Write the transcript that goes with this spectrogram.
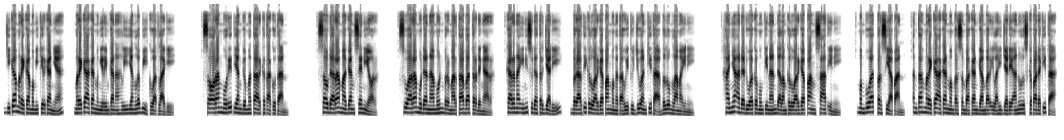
Jika mereka memikirkannya, mereka akan mengirimkan ahli yang lebih kuat lagi. Seorang murid yang gemetar ketakutan. Saudara magang senior. Suara muda namun bermartabat terdengar. Karena ini sudah terjadi, berarti keluarga Pang mengetahui tujuan kita belum lama ini. Hanya ada dua kemungkinan dalam keluarga Pang saat ini. Membuat persiapan. Entah mereka akan mempersembahkan gambar ilahi Jade Anulus kepada kita,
